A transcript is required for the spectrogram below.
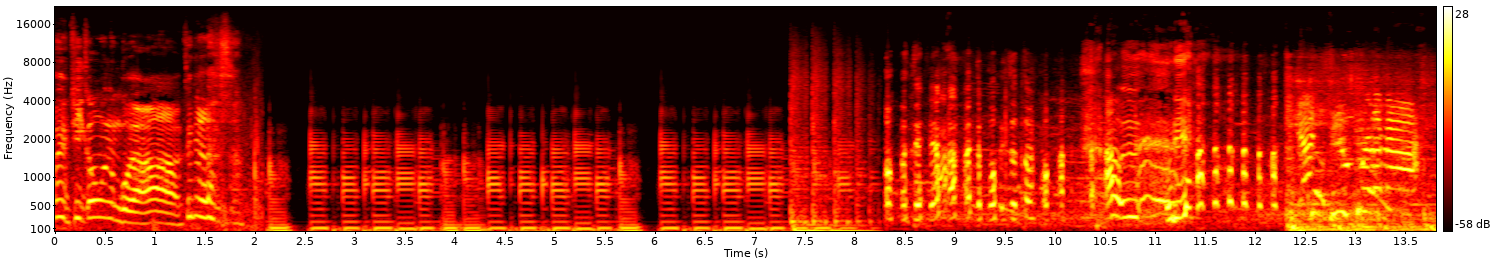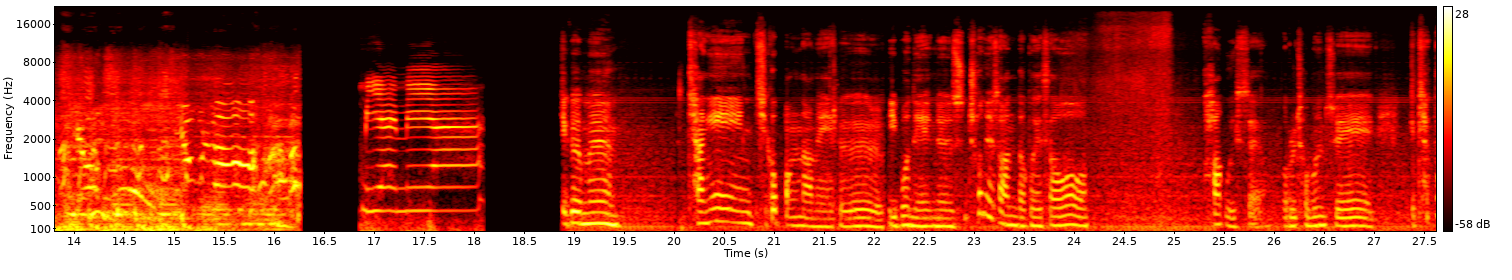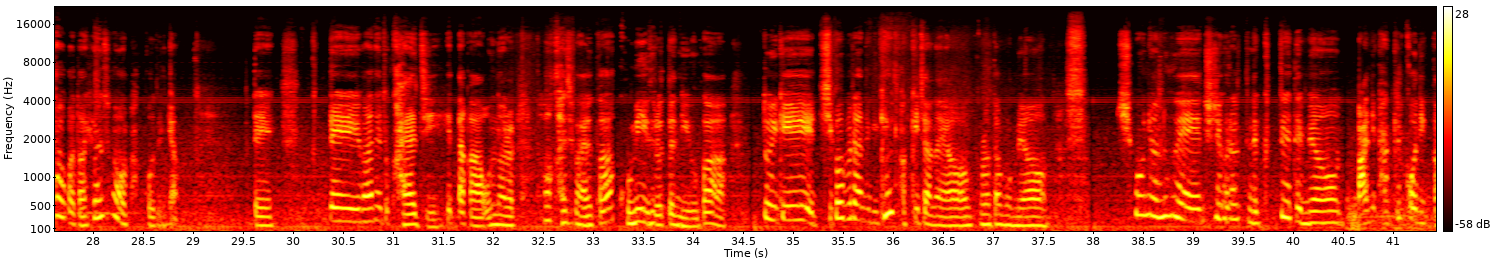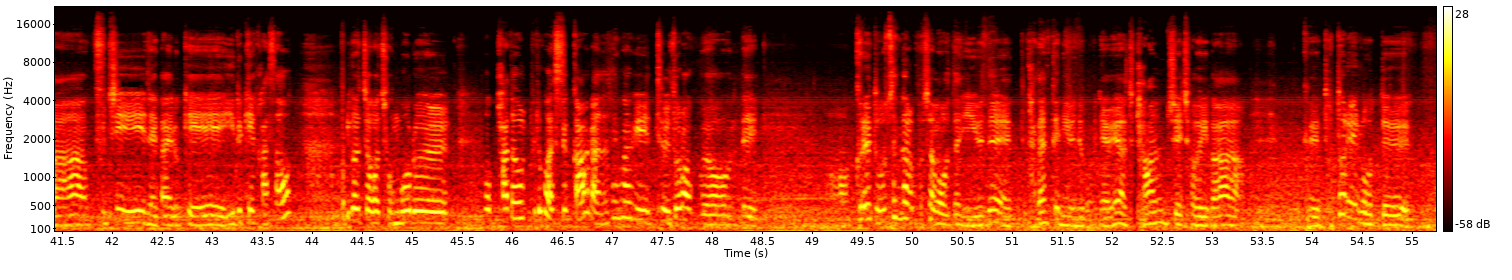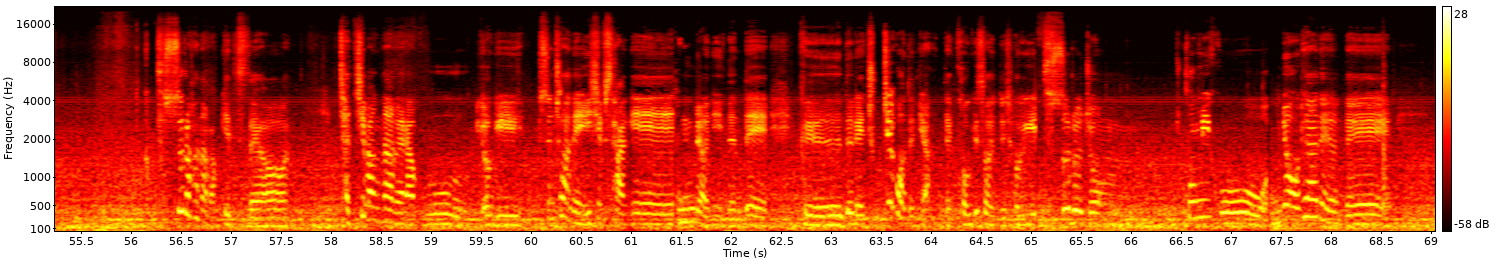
왜 비가 오는 거야? 큰일 났어. 어, 네. 아, 너 거기서 또 뭐. 아, 우리. 우리. 야, 지금 불러라! 지금 불러! 지금은 장애인 직업 박람회를 이번에는 순천에서 한다고 해서 가고 있어요. 저를 저번 주에 차 타고 가다 현수막을 봤거든요. 근데 그때만 해도 가야지 했다가 오늘 아, 가지 말까 고민이 들었던 이유가 또 이게 직업이라는 게 계속 바뀌잖아요. 그러다 보면 15년 후에 취직을 할 텐데 그때 되면 많이 바뀔 거니까 굳이 내가 이렇게 이렇게 가서 이것저것 정보를 뭐 받아올 필요가 있을까라는 생각이 들더라고요. 근데 어, 그래도 생각을 고쳐먹었던 이유는 가장 큰 이유는 뭐냐면 다음 주에 저희가 그 토토리 로드 그 부스를 하나 맡게 됐어요. 자치박람회라고 여기 순천에 24개 공면이 있는데 그들의 축제거든요. 근데 거기서 이제 저희 부스를 좀 꾸미고 운영을 해야 되는데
